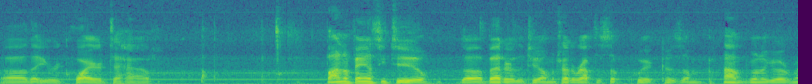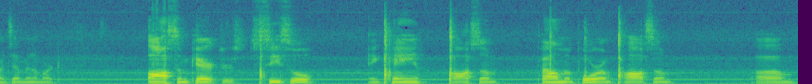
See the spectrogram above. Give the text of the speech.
uh, that you're required to have. Final Fantasy 2, the better of the two. I'm gonna try to wrap this up quick because I'm I'm gonna go over my 10 minute mark. Awesome characters, Cecil and Kain, awesome. Palom awesome. Um,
